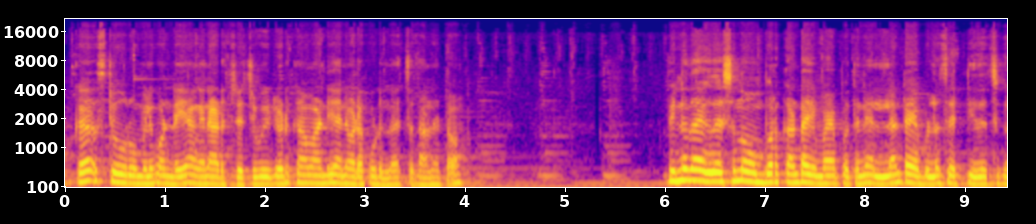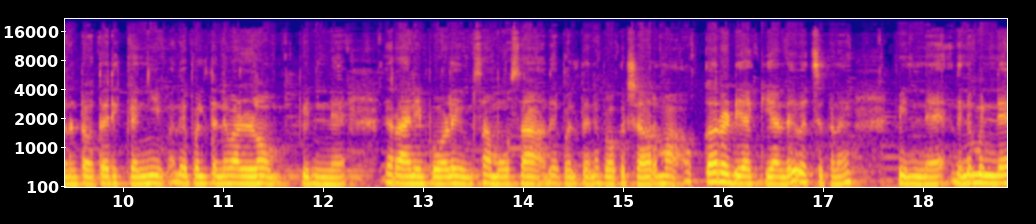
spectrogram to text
ഒക്കെ സ്റ്റോർ റൂമിൽ കൊണ്ടുപോയി അങ്ങനെ അടച്ചു വെച്ച്. വീഡിയോ എടുക്കാൻ വേണ്ടി ഞാൻ ഇവിടെ കൊടുന്ന് വെച്ചതാണ് കേട്ടോ പിന്നെ അത് ഏകദേശം നോമ്പ് തുറക്കാൻ ടൈം ആയപ്പോൾ തന്നെ എല്ലാം ടേബിളിൽ സെറ്റ് ചെയ്ത് വെച്ചിരിക്കണം കേട്ടോ തരിക്കഞ്ഞിയും അതേപോലെ തന്നെ വെള്ളവും പിന്നെ ഇറാനി പോളയും സമൂസ അതേപോലെ തന്നെ പോക്കറ്റ് ഷവർമ ഒക്കെ റെഡിയാക്കിയാണ്ട് വെച്ചിക്കണ്. പിന്നെ ഇതിന് മുന്നേ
